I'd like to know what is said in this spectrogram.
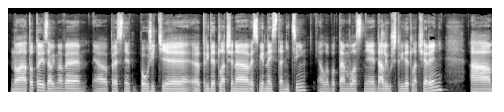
No a toto je zaujímavé e, presne použitie 3D e, tlače na vesmírnej stanici, lebo tam vlastne dali už 3D tlačereň a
